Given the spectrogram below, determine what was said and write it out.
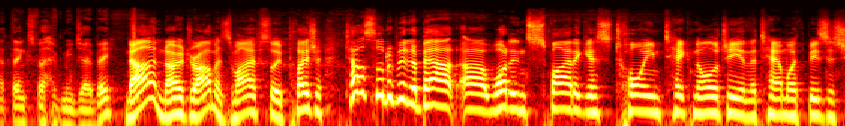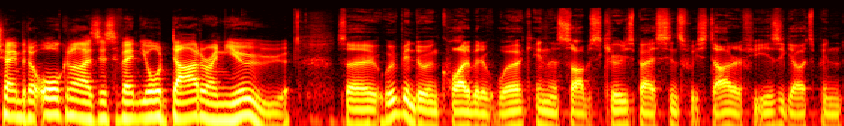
Thanks for having me, JB. No, no drama. It's my absolute pleasure. Tell us a little bit about uh, what inspired, I guess, TOIM Technology and the Tamworth Business Chamber to organise this event, Your Data and You. So we've been doing quite a bit of work in the cybersecurity space since we started a few years ago. It's been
